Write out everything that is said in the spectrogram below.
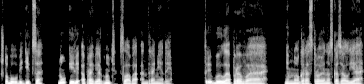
чтобы убедиться, ну или опровергнуть слова Андромеды. «Ты была права», — немного расстроенно сказал я,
